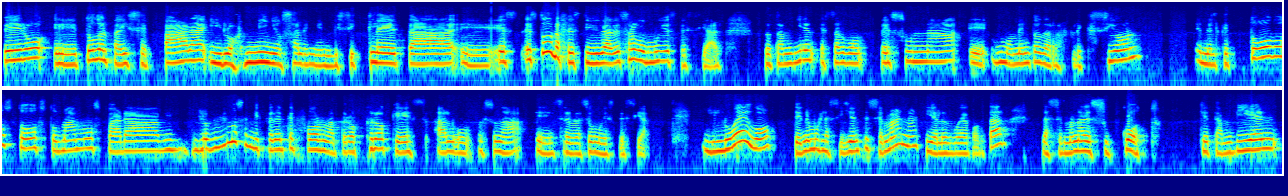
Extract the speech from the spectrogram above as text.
pero eh, todo el país se para y los niños salen en bicicleta, eh, es, es, toda una festividad, es algo muy especial, pero también es, algo, es una, eh, un momento de reflexión en el que todos, todos tomamos para, lo vivimos en diferente forma, pero creo que es algo, es una celebración muy especial. Y luego tenemos la siguiente semana, que ya les voy a contar, la semana de Sukkot, que también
